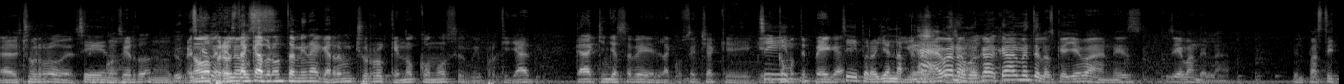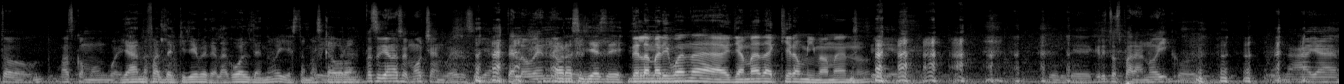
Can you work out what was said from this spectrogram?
¿El churro este, Sí, en no, concierto? no, No, Es que pero en está los- cabrón también agarrar un churro que no conoces, güey, porque ya cada quien ya sabe la cosecha que, que- y cómo te pega. Sí, pero ya en la una- Ah, pues, bueno, porque generalmente los que llevan es pues, llevan de la del pastito más común, güey. Ya no falta el que lleve de la Golden, ¿no? Y está más Sí, cabrón. Pues ya no se mochan, güey. eso sí ya te lo venden. Ahora güey. sí ya es de. De la marihuana llamada Quiero a mi mamá, ¿no? Sí. Del de gritos paranoicos. güey. Nah, ya.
